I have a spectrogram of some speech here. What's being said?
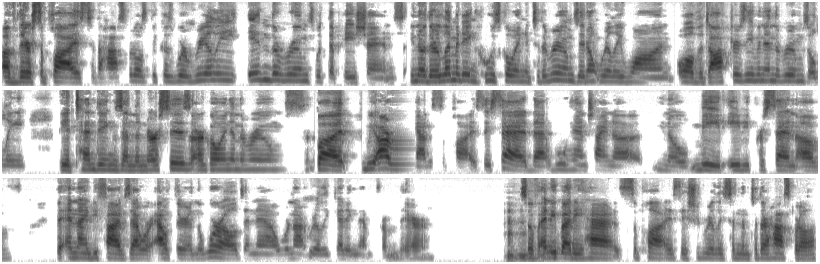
of their supplies to the hospitals because we're really in the rooms with the patients. You know, they're limiting who's going into the rooms. They don't really want all the doctors even in the rooms, only the attendings and the nurses are going in the rooms. But we are out of supplies. They said that Wuhan, China, you know, made 80% of the N95s that were out there in the world, and now we're not really getting them from there. Mm-hmm. So if anybody has supplies, they should really send them to their hospital.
